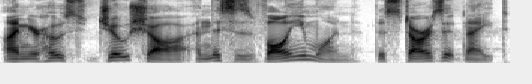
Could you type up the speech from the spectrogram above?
I'm your host, Joe Shaw, and this is Volume 1 The Stars at Night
